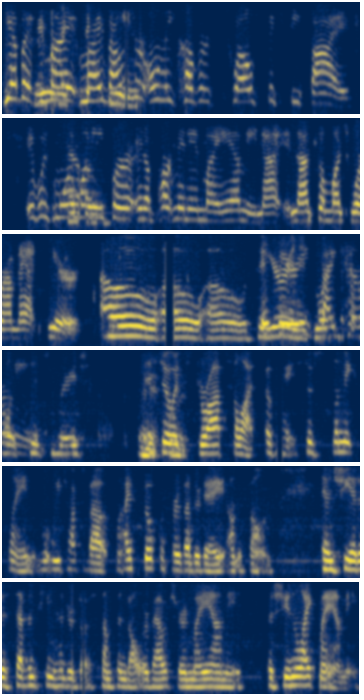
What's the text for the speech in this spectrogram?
Yeah, but my like my voucher only covers twelve sixty five. It was more money for an apartment in Miami, not not so much where I'm at here. Oh, oh, oh. So It you're in varies a more difficult county. situation. And And so it drops a lot. Okay, so let me explain what we talked about. I spoke with her the other day on the phone, and she had a seventeen hundred something dollar voucher in Miami, but she didn't like Miami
